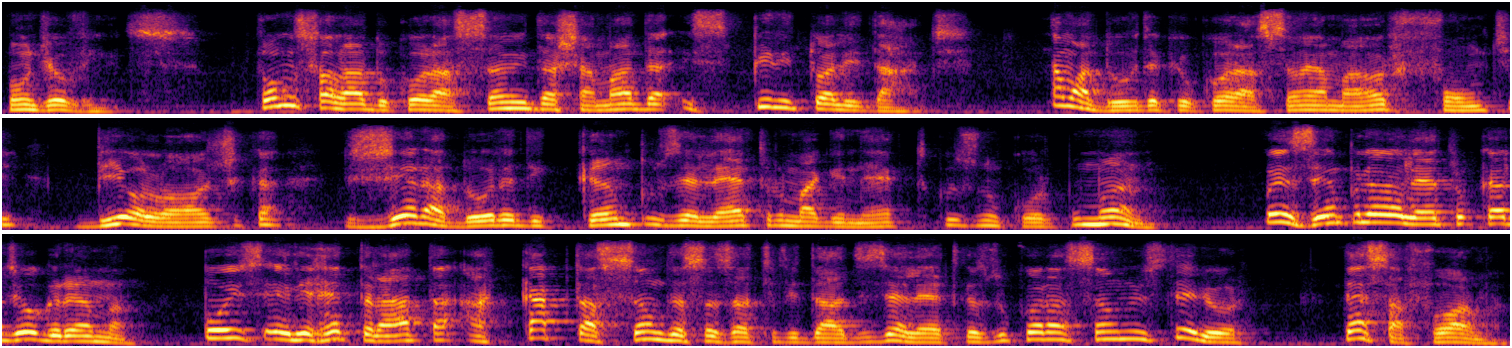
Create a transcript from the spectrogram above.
Bom dia, ouvintes. Vamos falar do coração e da chamada espiritualidade. Não há dúvida que o coração é a maior fonte biológica geradora de campos eletromagnéticos no corpo humano. O exemplo é o eletrocardiograma, pois ele retrata a captação dessas atividades elétricas do coração no exterior. Dessa forma,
